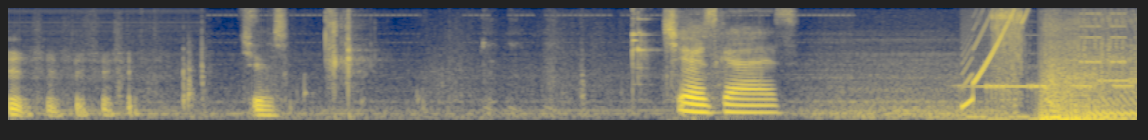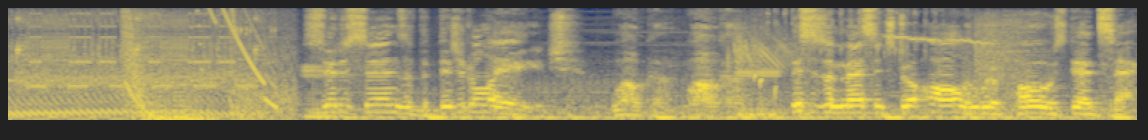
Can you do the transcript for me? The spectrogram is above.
Cheers. Cheers, guys. Citizens of the digital age, welcome, welcome. This is a message to all who would oppose DedSec.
